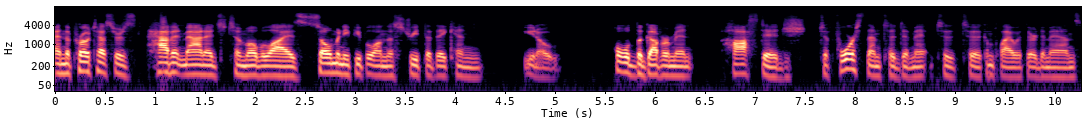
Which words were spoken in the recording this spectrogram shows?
and the protesters haven't managed to mobilize so many people on the street that they can, you know, hold the government hostage to force them to demand to, to comply with their demands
